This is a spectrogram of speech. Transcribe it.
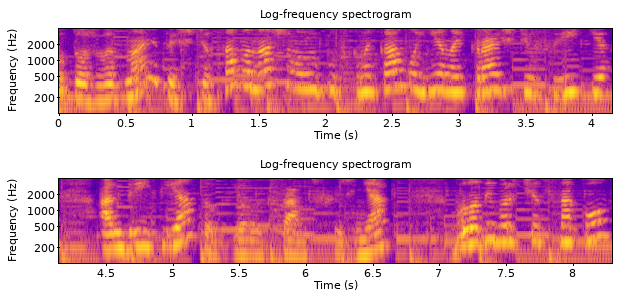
Отож, ви знаєте, що саме нашими випускниками є найкращі в світі Андрій П'ятов і Олександр Хижняк, Володимир Чеснаков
